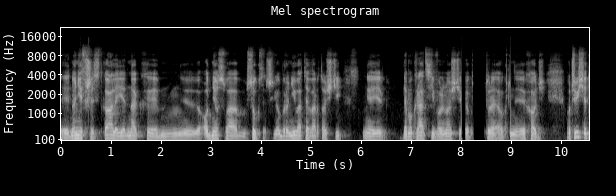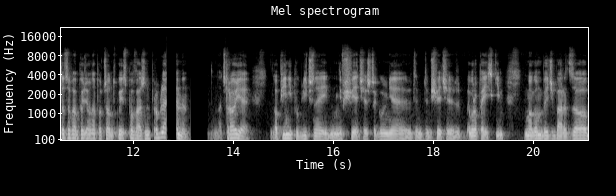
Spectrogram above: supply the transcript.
y, no nie wszystko, ale jednak y, y, odniosła sukces, czyli obroniła te wartości demokracji, wolności, o które, o które chodzi. Oczywiście to, co pan powiedział na początku, jest poważnym problemem. Nastroje opinii publicznej w świecie, szczególnie tym, tym świecie europejskim, mogą być bardzo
